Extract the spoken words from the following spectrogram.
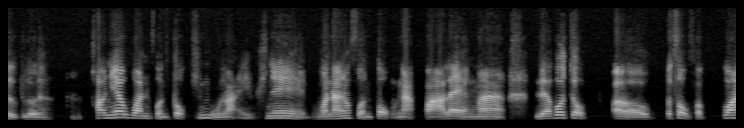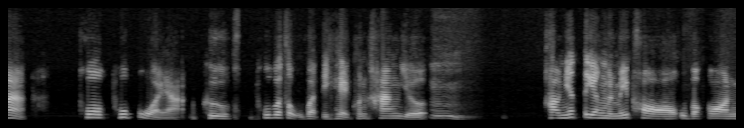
ดึกเลยคราวเนี้ยวันฝนตกที่หมูไหลพี่เนตรวันนั้นฝนตกหนักฟ้าแรงมาก แล้วพอจบเอ่อประสบกับว่าพวกผู้ป่วยอะ คือผู้ประสบอุบัติเหตุค่อนข้างเยอะอืมคราวเนี้ยเตียงมันไม่พออุปกรณ์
